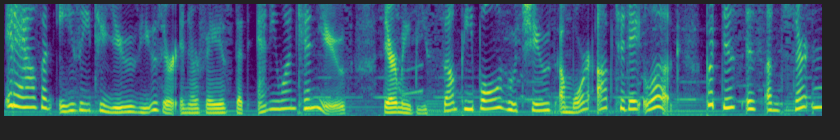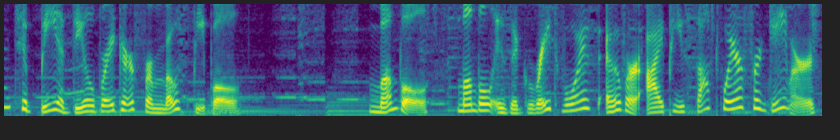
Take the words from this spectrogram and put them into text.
It has an easy-to-use user interface that anyone can use. There may be some people who choose a more up-to-date look, but this is uncertain to be a deal breaker for most people. Mumble. Mumble is a great voice over IP software for gamers.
